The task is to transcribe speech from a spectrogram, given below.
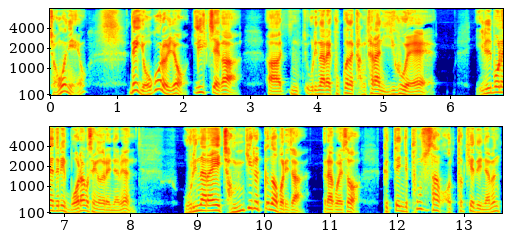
정원이에요. 근데 요거를요, 일제가, 아, 우리나라의 국권을 강탈한 이후에 일본 애들이 뭐라고 생각을 했냐면, 우리나라의 전기를 끊어버리자라고 해서 그때 이제 풍수상 어떻게 되냐면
